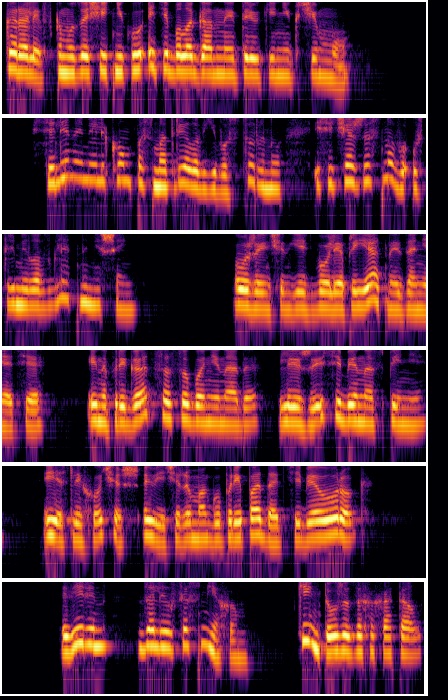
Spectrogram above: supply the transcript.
королевскому защитнику эти балаганные трюки ни к чему», Селена мельком посмотрела в его сторону и сейчас же снова устремила взгляд на мишень. «У женщин есть более приятные занятия, и напрягаться особо не надо. Лежи себе на спине. Если хочешь, вечером могу преподать тебе урок». Верин залился смехом. Кинь тоже захохотал.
